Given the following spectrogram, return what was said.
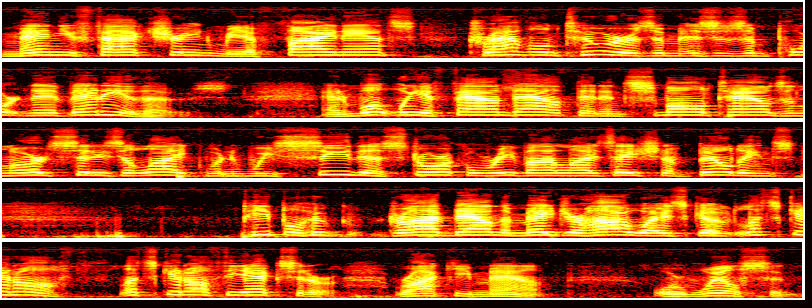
manufacturing, we have finance. Travel and tourism is as important as any of those. And what we have found out that in small towns and large cities alike, when we see the historical revitalization of buildings, people who drive down the major highways go, let's get off. Let's get off the Exeter, Rocky Mount, or Wilson,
